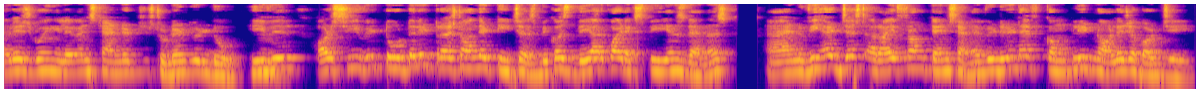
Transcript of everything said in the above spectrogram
average going 11 standard student will do. He mm. will or she will totally trust on their teachers because they are quite experienced than us. And we had just arrived from 10th standard. We didn't have complete knowledge about JEE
